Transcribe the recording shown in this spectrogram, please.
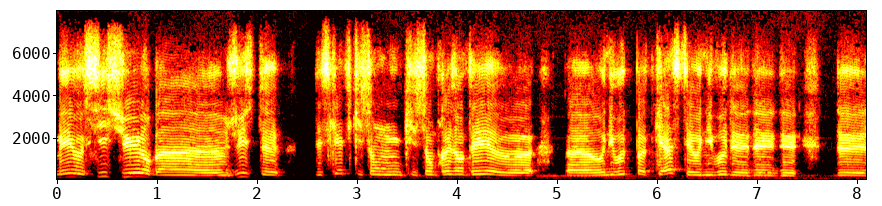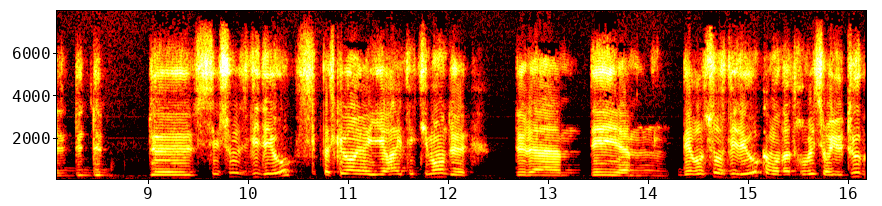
mais aussi sur ben juste des sketchs qui sont qui sont présentés euh, euh, au niveau de podcast et au niveau de de de de, de, de ces choses vidéo parce qu'il y aura effectivement de de la des euh, des ressources vidéo comme on va trouver sur YouTube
